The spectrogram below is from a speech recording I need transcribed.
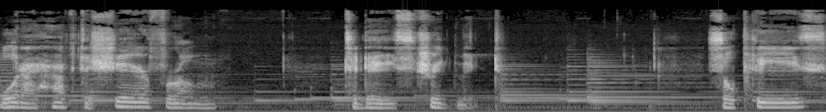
what I have to share from today's treatment. So please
